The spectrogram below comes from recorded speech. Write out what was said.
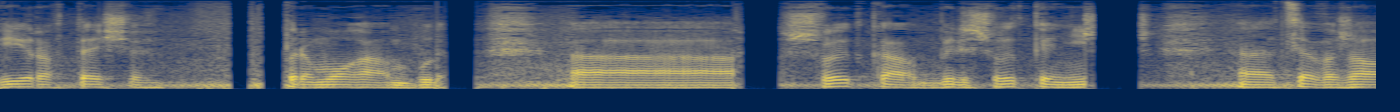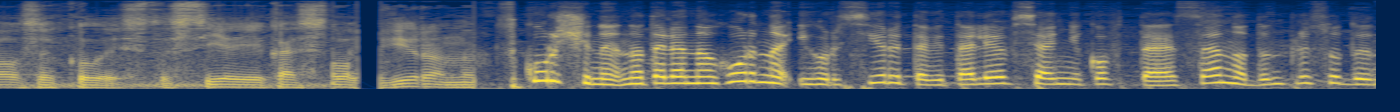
віра в те, що перемога буде швидка, більш швидка, ніж це вважалося колись. Тобто є якась нова віра. ну, З Курщини Наталя Нагорна, Ігор Сіри та Віталій Овсянніков. ТСН 1+,1.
